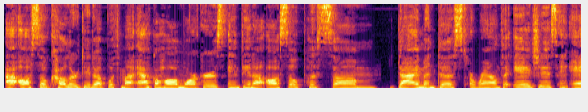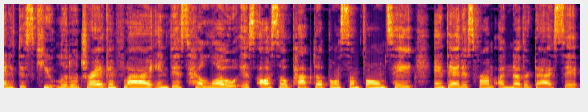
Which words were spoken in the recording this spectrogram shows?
I also colored it up with my alcohol markers and then I also put some diamond dust around the edges and added this cute little dragonfly and this hello is also popped up on some foam tape and that is from another die set.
